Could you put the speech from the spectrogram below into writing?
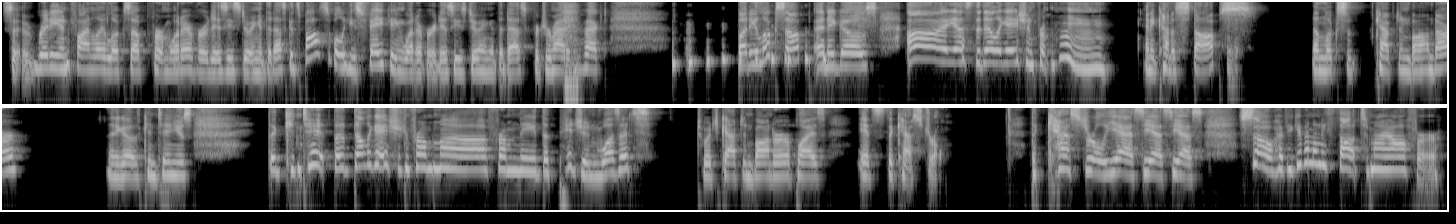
So Ridian finally looks up from whatever it is he's doing at the desk. It's possible he's faking whatever it is he's doing at the desk for dramatic effect. But he looks up and he goes, Ah, yes, the delegation from hmm. And he kind of stops and looks at Captain Bondar. Then he goes, continues, the conti- the delegation from uh from the the pigeon was it? To which Captain Bondar replies, "It's the kestrel." The kestrel, yes, yes, yes. So, have you given any thought to my offer?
